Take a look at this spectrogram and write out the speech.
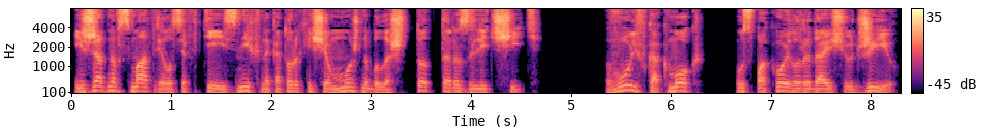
и жадно всматривался в те из них, на которых еще можно было что-то различить. Вульф, как мог, успокоил рыдающую Джию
